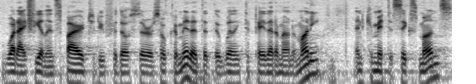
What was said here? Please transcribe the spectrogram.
what I feel inspired to do for those that are so committed that they're willing to pay that amount of money and commit to six months.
